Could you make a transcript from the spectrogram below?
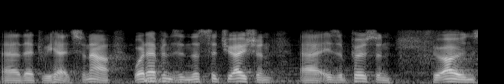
that we had. So now what happens in this situation is a person who owns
